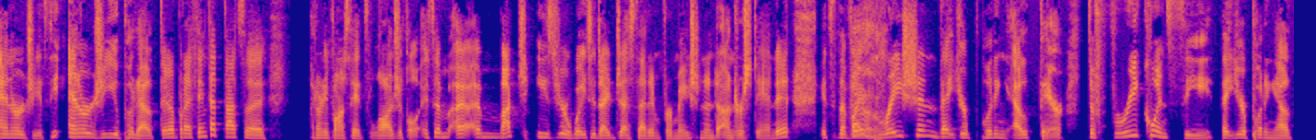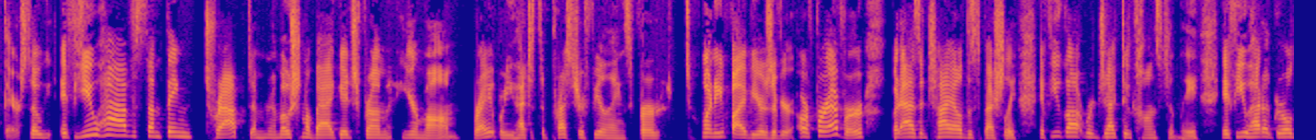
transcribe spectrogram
energy it's the energy you put out there but i think that that's a i don't even want to say it's logical. It's a, a- much easier way to digest that information and to understand it. It's the Yeah. vibration that you're putting out there the frequency that you're putting out there. So if you have something trapped an emotional baggage from your mom right where you had to suppress your feelings for 25 years of your or forever but as a child especially if you got rejected constantly if you had a girl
